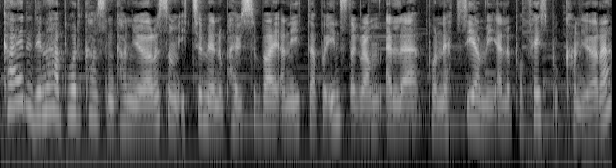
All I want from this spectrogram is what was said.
Hva er det denne her podkasten kan gjøre som ikke Menopause by Anita på Instagram eller på nettsida mi eller på Facebook kan gjøre?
